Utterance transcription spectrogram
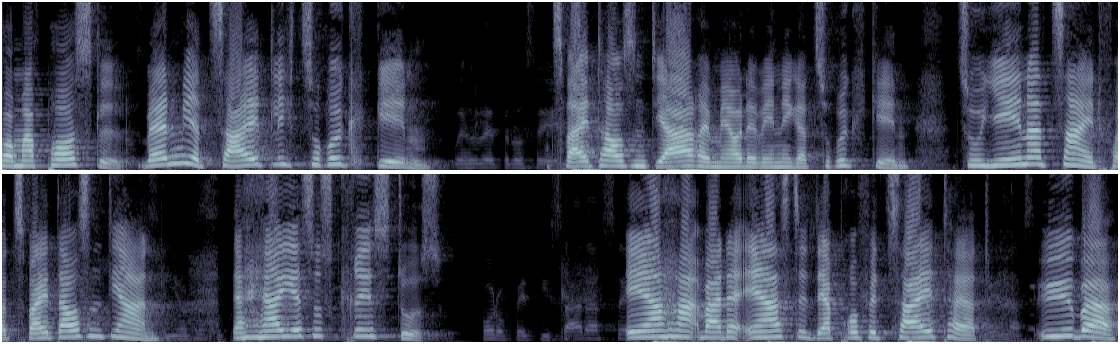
vom Apostel, wenn wir zeitlich zurückgehen, 2000 Jahre mehr oder weniger zurückgehen, zu jener Zeit vor 2000 Jahren, der Herr Jesus Christus, er war der Erste, der prophezeit hat über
